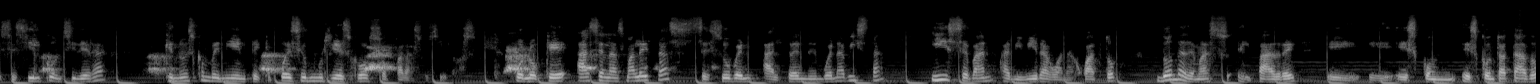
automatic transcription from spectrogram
Cecil, considera que no es conveniente, que puede ser muy riesgoso para sus hijos. Por lo que hacen las maletas, se suben al tren en Buenavista y se van a vivir a Guanajuato, donde además el padre eh, eh, es, con, es contratado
